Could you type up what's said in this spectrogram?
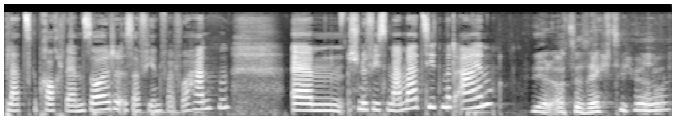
Platz gebraucht werden sollte, ist auf jeden Fall vorhanden. Ähm, Schnüffis Mama zieht mit ein. Die hat auch so 60 oder sowas.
